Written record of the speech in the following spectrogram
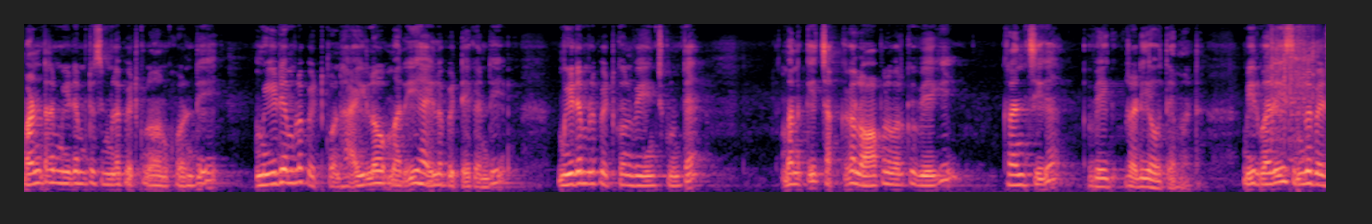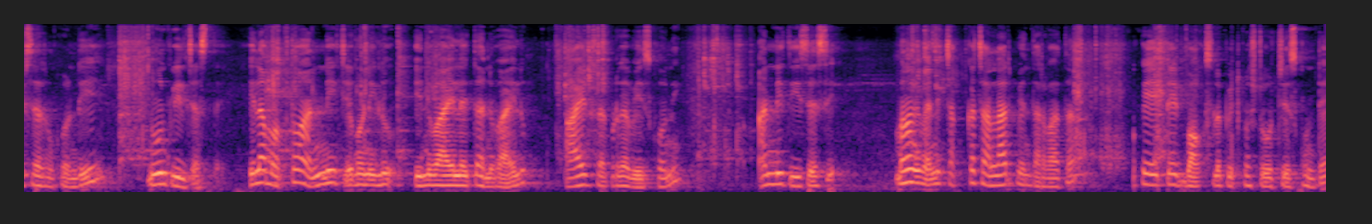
మంటను మీడియం టు సిమ్లో పెట్టుకున్నాం అనుకోండి మీడియంలో పెట్టుకోండి. హైలో మరీ హైలో పెట్టేయకండి. మీడియంలో పెట్టుకొని వేయించుకుంటే మనకి చక్కగా లోపల వరకు వేగి క్రంచీగా వేగి రెడీ అవుతాయి అన్నమాట. మీరు మరీ సిమ్లో పెట్టారనుకోండి నూనె పీల్చేస్తాయి. ఇలా మొత్తం అన్ని చెగొనీలు ఎన్ని వాయిల్ అయితే అన్ని వాయిలు ఆయిల్ సరిపడగా వేసుకొని అన్నీ తీసేసి మనం ఇవన్నీ చక్కగా చల్లారిపోయిన తర్వాత ఒక ఎయిట్ ఎయిట్ బాక్స్లో పెట్టుకొని స్టోర్ చేసుకుంటే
